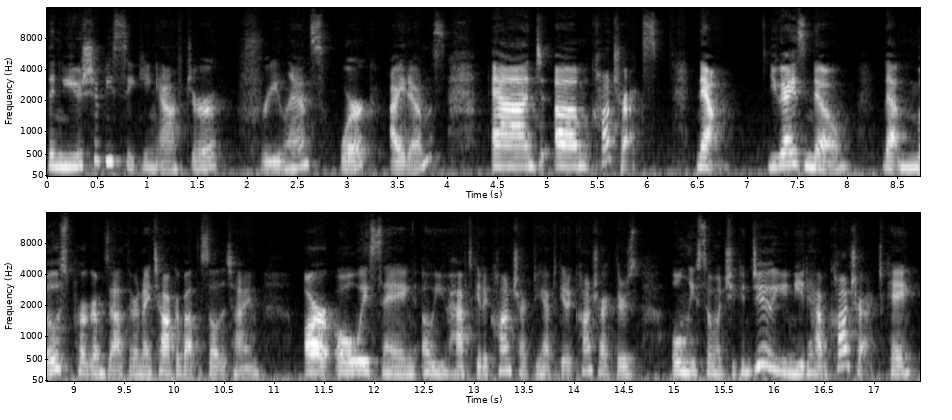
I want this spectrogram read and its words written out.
then you should be seeking after freelance work items and um, contracts. Now, you guys know that most programs out there, and I talk about this all the time, are always saying, oh, you have to get a contract, you have to get a contract. There's only so much you can do, you need to have a contract, okay?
